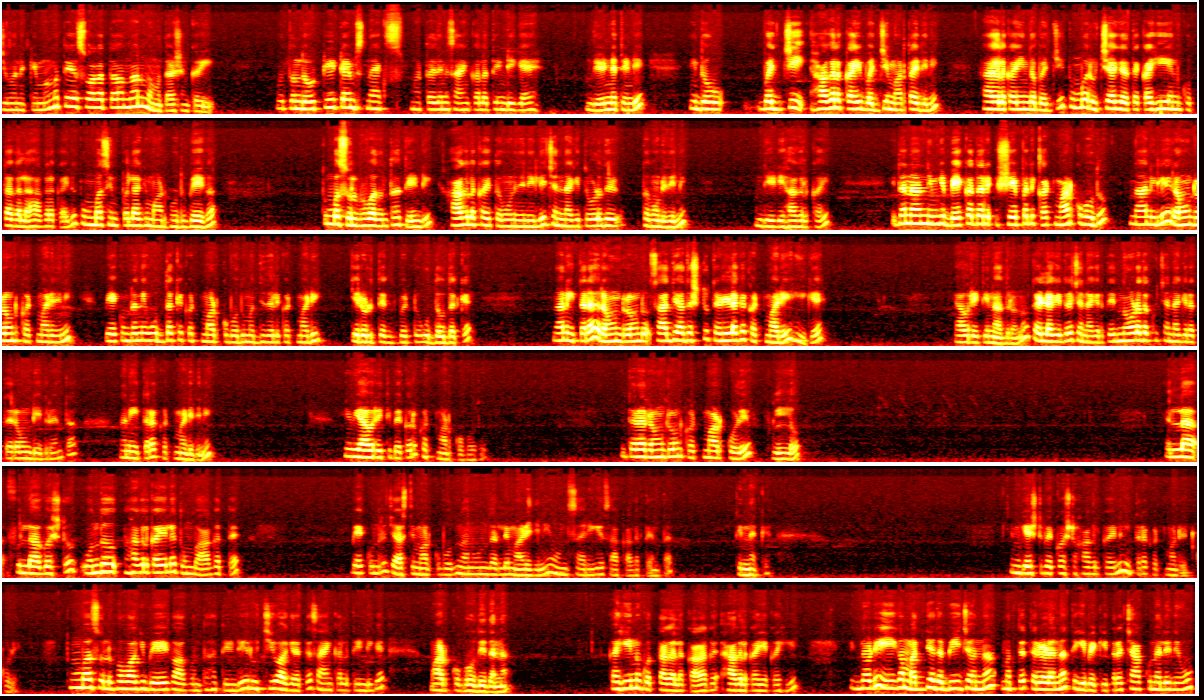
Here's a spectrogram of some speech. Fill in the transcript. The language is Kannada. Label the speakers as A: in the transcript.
A: ಜೀವನಕ್ಕೆ ಮಮತೆಯ ಸ್ವಾಗತ. ನಾನು ಮಮತಾ ಶಂಕರಿ. ಇವತ್ತೊಂದು ಟೀ ಟೈಮ್ ಸ್ನ್ಯಾಕ್ಸ್ ಮಾಡ್ತಾಯಿದ್ದೀನಿ ಸಾಯಂಕಾಲ ತಿಂಡಿಗೆ. ಒಂದು ಎಣ್ಣೆ ತಿಂಡಿ. ಇದು ಬಜ್ಜಿ, ಹಾಗಲಕಾಯಿ ಬಜ್ಜಿ ಮಾಡ್ತಾಯಿದ್ದೀನಿ ಹಾಗಲಕಾಯಿಯಿಂದ ಬಜ್ಜಿ ತುಂಬ ರುಚಿಯಾಗಿರುತ್ತೆ. ಕಹಿ ಏನು ಗೊತ್ತಾಗಲ್ಲ ಹಾಗಲಕಾಯಿದು ತುಂಬ ಸಿಂಪಲ್ಲಾಗಿ ಮಾಡ್ಬೋದು ಬೇಗ. ತುಂಬ ಸುಲಭವಾದಂತಹ ತಿಂಡಿ. ಹಾಗಲಕಾಯಿ ತೊಗೊಂಡಿದ್ದೀನಿ ಇಲ್ಲಿ. ಚೆನ್ನಾಗಿ ತೊಳೆದು ತೊಗೊಂಡಿದ್ದೀನಿ. ಒಂದು ಇಡೀ ಹಾಗಲಕಾಯಿ. ಇದನ್ನು ನಿಮಗೆ ಬೇಕಾದ ಶೇಪಲ್ಲಿ ಕಟ್ ಮಾಡ್ಕೋಬಹುದು. ನಾನಿಲ್ಲಿ ರೌಂಡ್ ರೌಂಡ್ ಕಟ್ ಮಾಡಿದ್ದೀನಿ ಬೇಕು ಅಂದರೆ ನೀವು ಉದ್ದಕ್ಕೆ ಕಟ್ ಮಾಡ್ಕೋಬೋದು, ಮಧ್ಯದಲ್ಲಿ ಕಟ್ ಮಾಡಿ ಈರುಳ್ಳಿ ತೆಗೆದುಬಿಟ್ಟು ಉದ್ದ ಉದ್ದಕ್ಕೆ. ನಾನು ಈ ಥರ ರೌಂಡ್ ರೌಂಡ್ ಸಾಧ್ಯ ಆದಷ್ಟು ತೆಳ್ಳಗೆ ಕಟ್ ಮಾಡಿ ಹೀಗೆ. ಯಾವ ರೀತಿನಾದ್ರೂ ತೆಳ್ಳಗಿದ್ರೆ ಚೆನ್ನಾಗಿರುತ್ತೆ. ಇದು ನೋಡೋದಕ್ಕೂ ಚೆನ್ನಾಗಿರುತ್ತೆ ರೌಂಡ್ ಇದ್ರೆ ಅಂತ ನಾನು ಈ ಥರ ಕಟ್ ಮಾಡಿದ್ದೀನಿ ನೀವು ಯಾವ ರೀತಿ ಬೇಕಾದ್ರೂ ಕಟ್ ಮಾಡ್ಕೋಬೋದು. ಈ ಥರ ರೌಂಡ್ ರೌಂಡ್ ಕಟ್ ಮಾಡ್ಕೊಳ್ಳಿ ಫುಲ್ಲು ಎಲ್ಲ ಫುಲ್ ಆಗೋಷ್ಟು ಒಂದು ಹಾಗಲಕಾಯಲ್ಲೇ ತುಂಬ ಆಗುತ್ತೆ. ಬೇಕು ಅಂದರೆ ಜಾಸ್ತಿ ಮಾಡ್ಕೋಬೋದು. ನಾನು ಒಂದರಲ್ಲೇ ಮಾಡಿದ್ದೀನಿ. ಒಂದು ಸಾರಿಗೆ ಸಾಕಾಗತ್ತೆ ಅಂತ ತಿನ್ನೋಕ್ಕೆ. ನಿಮಗೆ ಎಷ್ಟು ಬೇಕೋ ಅಷ್ಟು ಹಾಗಲಕಾಯಿನ ಈ ಥರ ಕಟ್ ಮಾಡಿ ಇಟ್ಕೊಳ್ಳಿ. ತುಂಬ ಸುಲಭವಾಗಿ ಬೇಗ ಆಗುವಂತಹ ತಿಂಡಿ, ರುಚಿಯೂ ಆಗಿರುತ್ತೆ. ಸಾಯಂಕಾಲ ತಿಂಡಿಗೆ ಮಾಡ್ಕೋಬೋದು ಇದನ್ನು. ಕಹಿನೂ ಗೊತ್ತಾಗಲ್ಲ ಹಾಗಲಕಾಯಿಯ ಕಹಿ. ಈಗ ನೋಡಿ, ಈಗ ಮಧ್ಯದ ಬೀಜವನ್ನು ಮತ್ತು ತೆರಳನ್ನು ತೆಗಿಬೇಕು. ಈ ಥರ ಚಾಕುನಲ್ಲಿ ನೀವು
